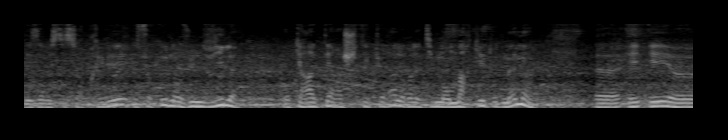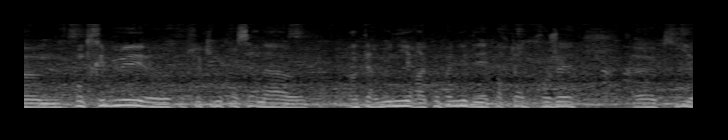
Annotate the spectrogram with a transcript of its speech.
des investisseurs privés, et surtout dans une ville au caractère architectural relativement marqué tout de même, et, contribuer, pour ce qui nous concerne, à intervenir, à accompagner des porteurs de projets qui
